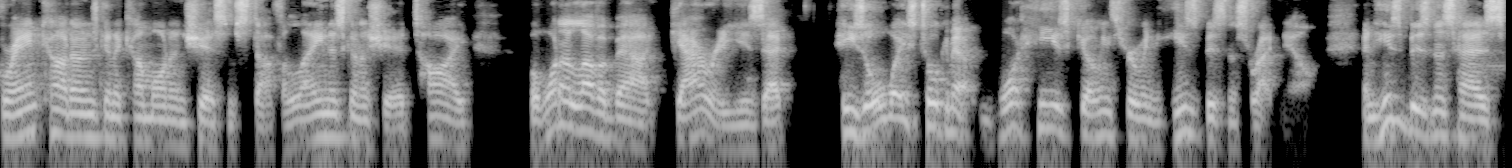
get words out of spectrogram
Grant Cardone's going to come on and share some stuff. Elena's going to share. Tai, but what I love about Gary is that he's always talking about what he is going through in his business right now. And his business has,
